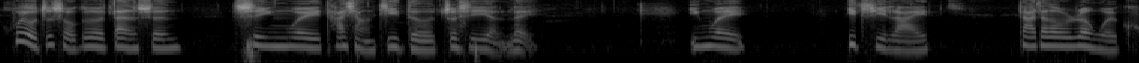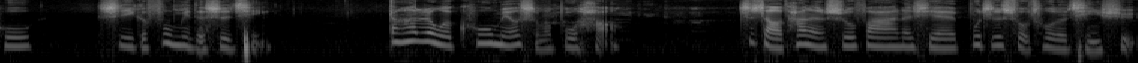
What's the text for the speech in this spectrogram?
会有这首歌的诞生，是因为他想记得这些眼泪。因为一直以来，大家都认为哭是一个负面的事情。当他认为哭没有什么不好，至少他能抒发那些不知所措的情绪。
